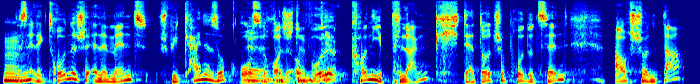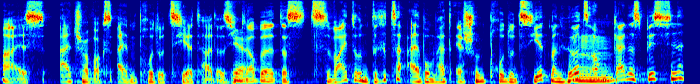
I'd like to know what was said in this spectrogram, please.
Das mhm. elektronische Element spielt keine so große äh, Rolle, stimmt, obwohl ja. Conny Plank, der deutsche Produzent, auch schon damals Ultravox-Alben produziert hat. Also ich ja. glaube, das zweite und dritte Album hat er schon produziert. Man hört es mhm. auch ein kleines bisschen.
